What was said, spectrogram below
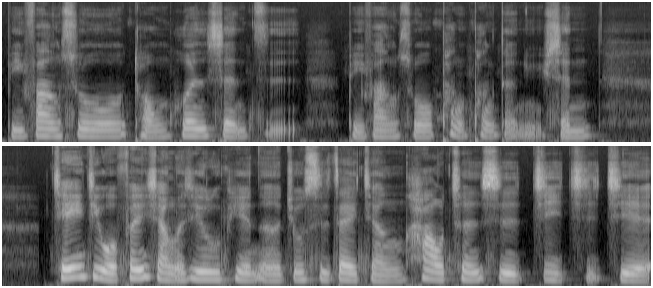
比方说同婚生子，比方说胖胖的女生。前一集我分享的纪录片呢，就是在讲号称是技职界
